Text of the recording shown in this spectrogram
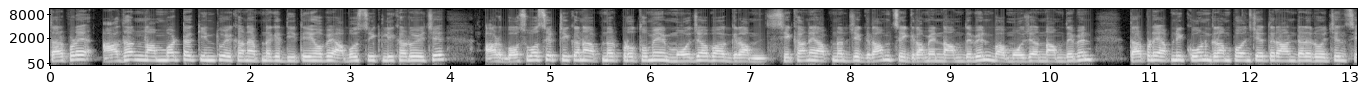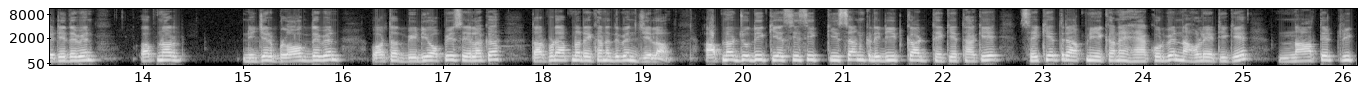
তারপরে আধার নাম্বারটা কিন্তু এখানে আপনাকে দিতেই হবে। আবশ্যিক লেখা রয়েছে। আর বসবাসের ঠিকানা আপনার প্রথমে মৌজা বা গ্রাম। সেখানে আপনার যে গ্রাম, সেই গ্রামের নাম দেবেন বা মৌজার নাম দেবেন। তারপরে আপনি কোন গ্রাম পঞ্চায়েতের আন্ডারে রয়েছেন সেটি দেবেন। আপনার নিজের ব্লক দেবেন, অর্থাৎ বিডিও অফিস এলাকা। তারপরে আপনার এখানে দেবেন জেলা। আপনার যদি কেসিসি কিষাণ ক্রেডিট কার্ড থেকে থাকে, সেক্ষেত্রে আপনি এখানে হ্যাঁ করবেন, না হলে এটিকে নাতে ট্রিক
